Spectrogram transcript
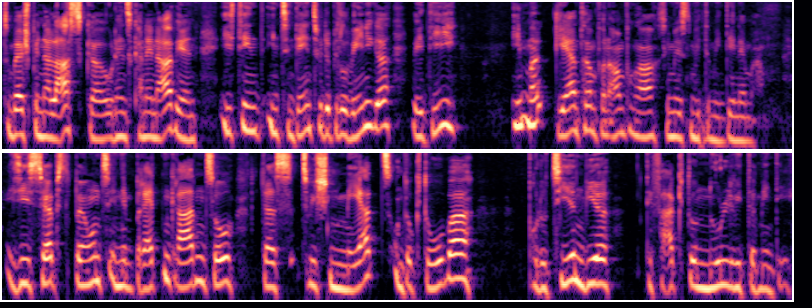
zum Beispiel in Alaska oder in Skandinavien ist die Inzidenz wieder ein bisschen weniger, weil die immer gelernt haben von Anfang an, sie müssen Vitamin D nehmen. Es ist selbst bei uns in den Breitengraden so, dass zwischen März und Oktober produzieren wir de facto null Vitamin D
